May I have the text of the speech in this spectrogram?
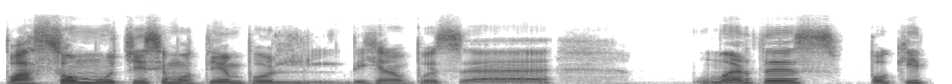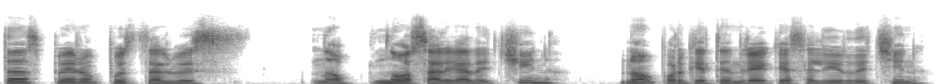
Pasó muchísimo tiempo, dijeron pues muertes poquitas, pero pues tal vez no, no salga de China, ¿no? porque tendría que salir de China?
